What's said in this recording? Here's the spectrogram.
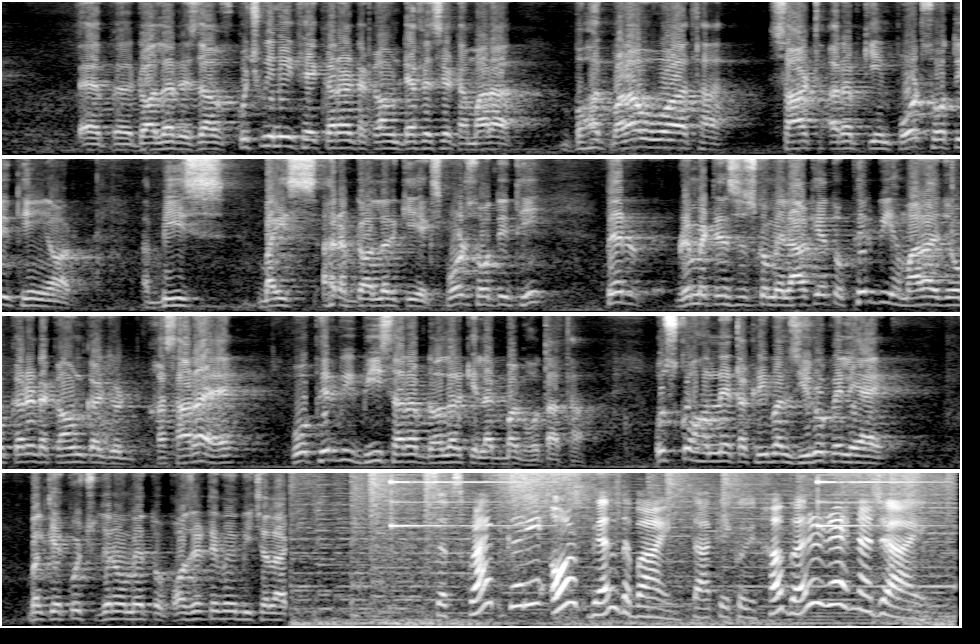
डॉलर रिज़र्व कुछ भी नहीं थे। करंट अकाउंट डेफिसिट हमारा बहुत बड़ा हुआ था। 60 अरब की इंपोर्ट्स होती थी और 20 22 अरब डॉलर की एक्सपोर्ट्स होती थी। फिर रिमिटेंसेस को मिला के तो फिर भी हमारा जो करंट अकाउंट का जो खसारा है वो फिर भी 20 अरब डॉलर के लगभग होता था। उसको हमने तकरीबन ज़ीरो पे ले आए, बल्कि कुछ दिनों में तो पॉजिटिव में भी चला सब्सक्राइब करें और बेल दबाएँ ताकि कोई खबर रह न जाए।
